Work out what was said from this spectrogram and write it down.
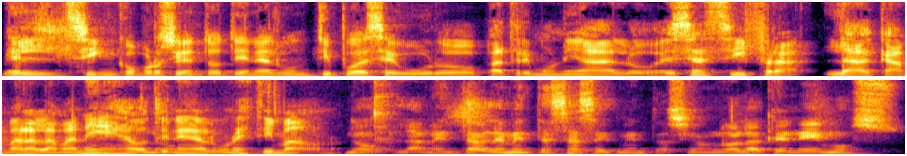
el 5% tiene algún tipo de seguro patrimonial o esa cifra la Cámara la maneja o tienen algún estimado. no, lamentablemente esa segmentación no la tenemos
